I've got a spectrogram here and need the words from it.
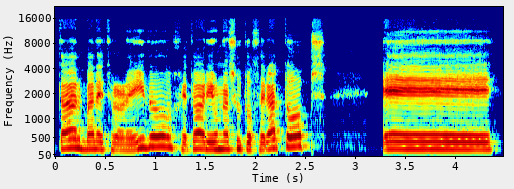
Tal, vale, esto lo he leído. Geto haría una Sutoceratops. Eh.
